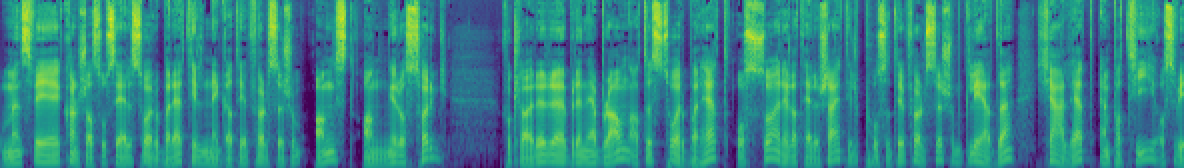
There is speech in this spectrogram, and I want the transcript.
Og mens vi kanskje assosierer sårbarhet til negative følelser som angst, anger og sorg, forklarer Brené Brown at sårbarhet også relaterer seg til positive følelser som glede, kjærlighet, empati osv.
